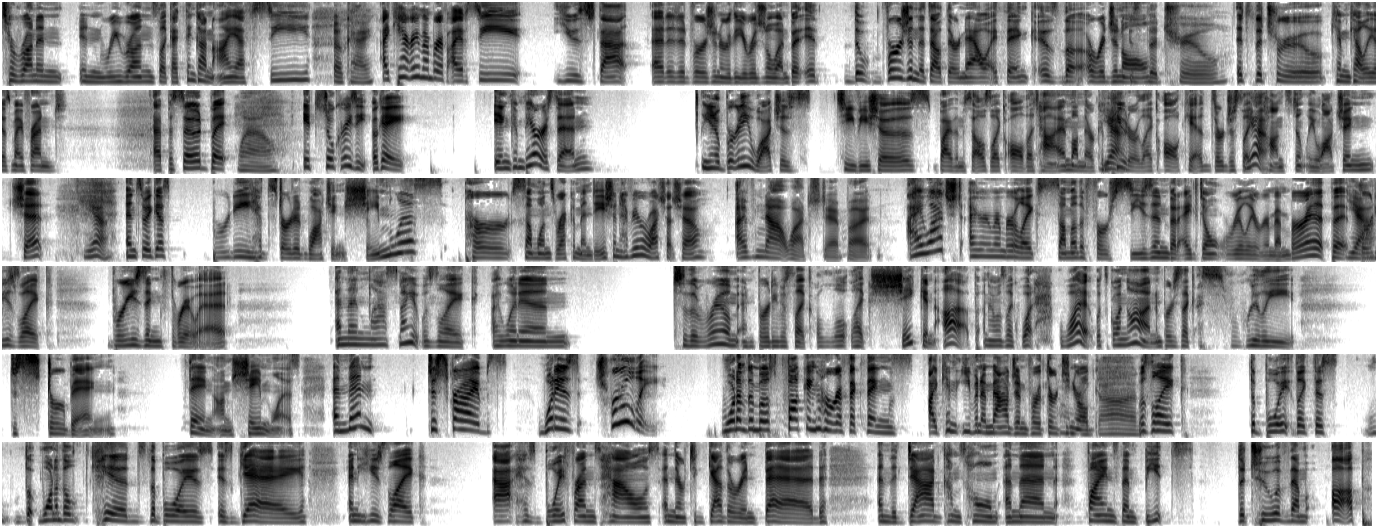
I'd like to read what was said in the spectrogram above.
to run in in reruns, like I think on IFC. Okay. I can't remember if IFC used that edited version or the original one, but it the version that's out there now, I think, is the original. The true. it's the true Kim Kelly as my friend episode, but Wow. it's so crazy. Okay, in comparison, you know, Birdie watches TV shows by themselves like all the time on their Yeah. computer. Like all kids are just like Yeah. constantly watching shit. Yeah. And so I guess Birdie had started watching Shameless per someone's recommendation. Have you ever watched that show? I've not watched it, but I watched, I remember like some of the first season, but I don't really remember it. But Yeah. Birdie's like breezing through it. And then last night was like, I went in to the room and Birdie was like a little like shaken up. And I was like, what, what, what's going on? And Birdie's like, it's really disturbing thing on Shameless. And then describes what is truly one of the most fucking horrific things I can even imagine for a 13 year old. God. Was like the boy, like this, the, one of the kids, the boy is, is gay and he's like at his boyfriend's house and they're together in bed. And the dad comes home and then finds them, beats the two of them up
